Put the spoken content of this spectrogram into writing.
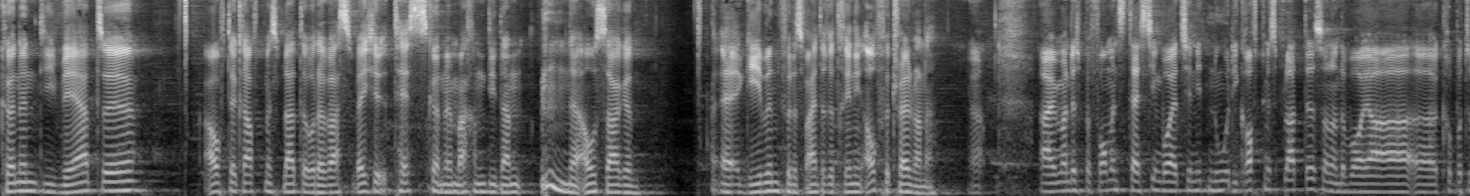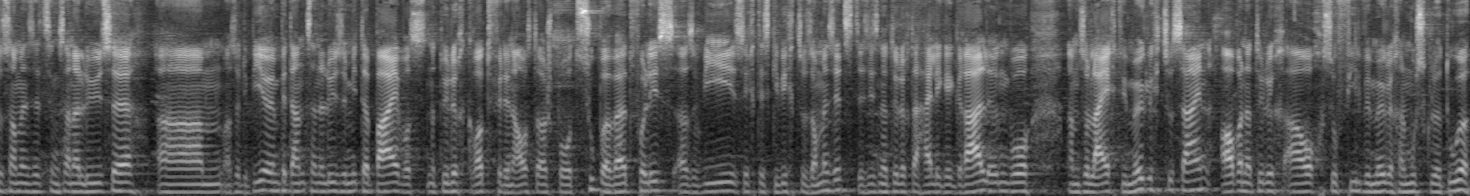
können die Werte auf der Kraftmessplatte oder was, welche Tests können wir machen, die dann eine Aussage äh, ergeben für das weitere Training, auch für Trailrunner? Ja. Äh, ich meine, das Performance-Testing war jetzt ja nicht nur die Kraftmessplatte, sondern da war ja äh, Körperzusammensetzungsanalyse, ähm, also die Bioimpedanzanalyse mit dabei, was natürlich gerade für den Austauschsport super wertvoll ist, also wie sich das Gewicht zusammensetzt. Das ist natürlich der heilige Gral, irgendwo ähm, so leicht wie möglich zu sein, aber natürlich auch so viel wie möglich an Muskulatur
